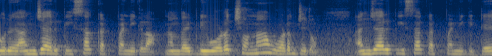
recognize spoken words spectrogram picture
ஒரு அஞ்சாறு பீஸாக கட் பண்ணிக்கலாம். நம்ம இப்படி உடச்சோன்னா உடஞ்சிடும். அஞ்சாறு பீஸாக கட் பண்ணிக்கிட்டு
